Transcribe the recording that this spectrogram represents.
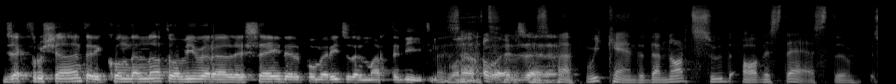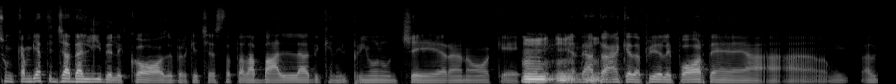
Jack Frusciante condannato a vivere alle 6 del pomeriggio del martedì, tipo esatto, una roba del genere. Esatto. Weekend da nord, sud, ovest, est. Sono cambiate già da lì delle cose perché c'è stata la ballad che nel primo non c'era, no? che mm, è mm, andata mm. anche ad aprire le porte a, a, a, a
